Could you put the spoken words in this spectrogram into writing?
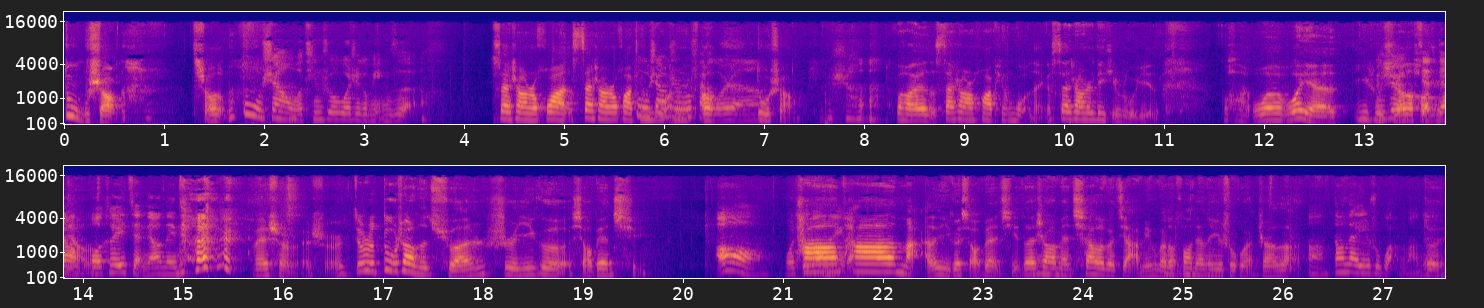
杜尚，稍等，杜尚，我听说过这个名字。塞尚是画塞尚是画苹果杜尚不是那个哦，法国人啊？杜尚，是？不好意思，塞尚是画苹果那个，塞尚是立体主义的。不好，我我也艺术学了，好几年了，，掉我可以剪掉那段。没事儿没事儿。就是杜尚的泉是一个小便器，哦，我知道他那个。他买了一个小便器，在上面签了个假名，把它放进了艺术馆展览。嗯，当代艺术馆嘛，对吧，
